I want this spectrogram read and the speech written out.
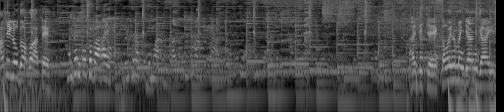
Ate, lugaw ko ate. Nandun po sa bahay. Hindi ko na po kumain. Ay, di check. Kaway naman dyan, guys.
